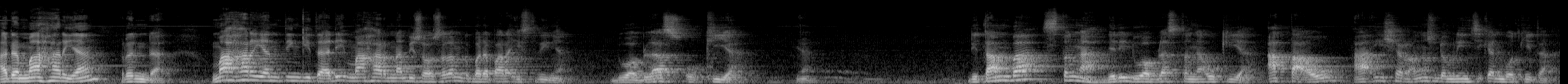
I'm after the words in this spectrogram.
ada mahar yang rendah. Mahar yang tinggi tadi mahar Nabi SAW kepada para istrinya. 12 ukiah. Ya. Ditambah setengah, jadi 12 setengah ukiah. Atau Aisyah Allah sudah merincikan buat kita.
